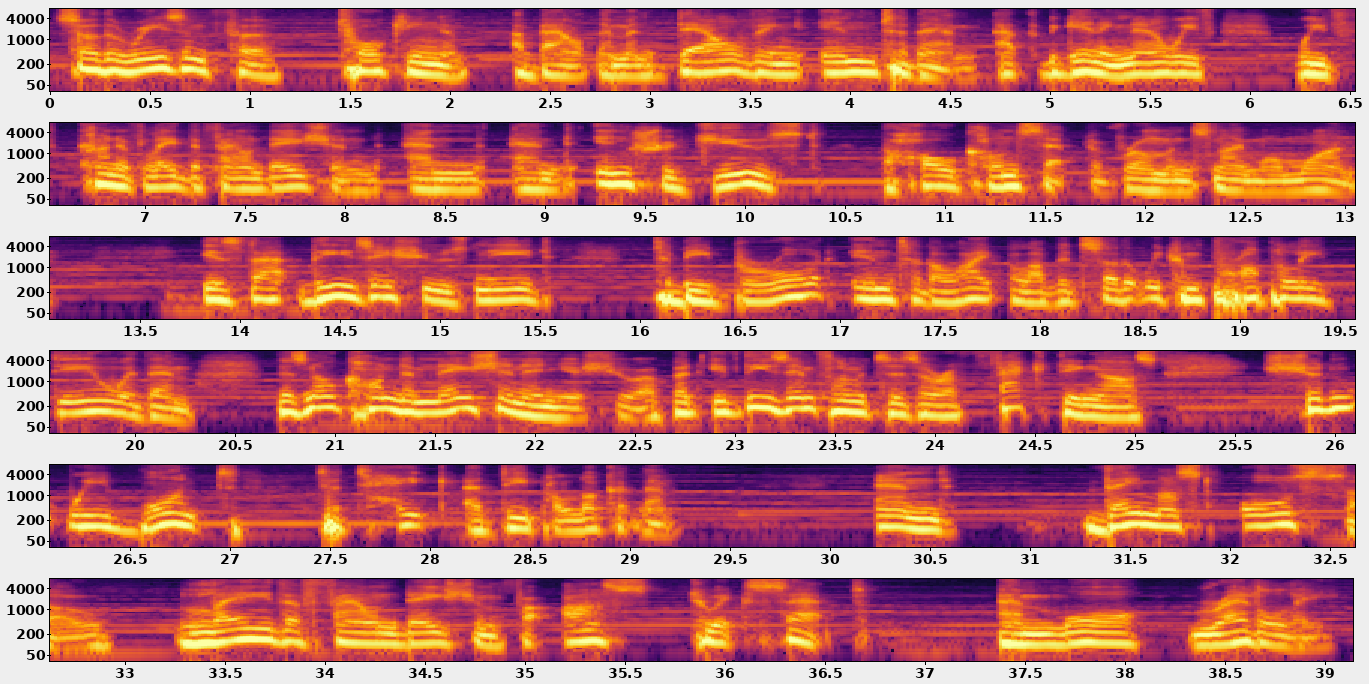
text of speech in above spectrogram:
So, the reason for talking about them and delving into them at the beginning, now we've we've kind of laid the foundation and and introduced the whole concept of Romans 911 is that these issues need to be brought into the light, beloved, so that we can properly deal with them. There's no condemnation in Yeshua, but if these influences are affecting us, shouldn't we want to take a deeper look at them? And they must also lay the foundation for us to accept and more readily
